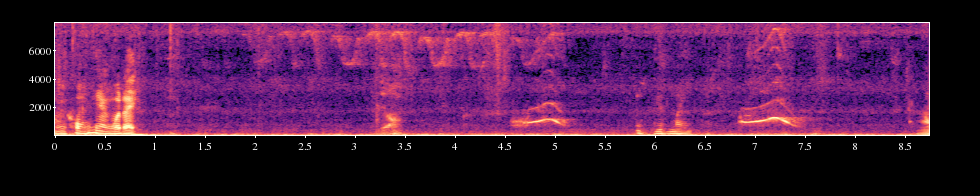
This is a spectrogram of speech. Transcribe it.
มันคมแห้งบ่ได้เดี๋ยวยึดไม่เอา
